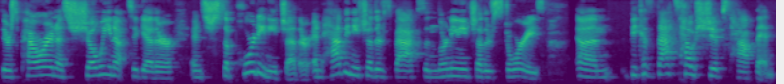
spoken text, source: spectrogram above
there's power in us showing up together and supporting each other and having each other's backs and learning each other's stories. Um, because that's how shifts happen.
